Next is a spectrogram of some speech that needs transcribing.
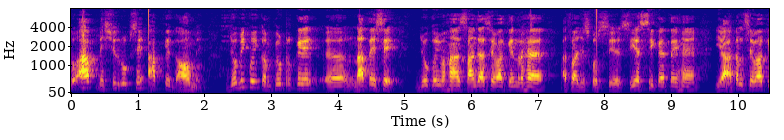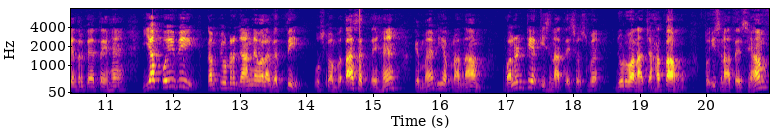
तो आप निश्चित रूप से आपके गाँव में जो भी कोई कंप्यूटर के नाते से, जो कोई वहाँ साझा सेवा केंद्र है, अथवा जिसको सीएससी कहते हैं, या अटल सेवा केंद्र कहते हैं, या कोई भी कंप्यूटर जानने वाला व्यक्ति, उसको हम बता सकते हैं कि मैं भी अपना नाम वॉलंटियर इस नाते से उसमें जुड़वाना चाहता हूँ। तो इस नाते से हम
